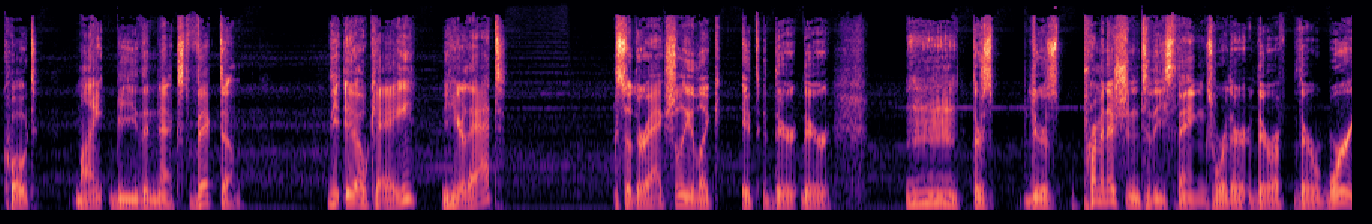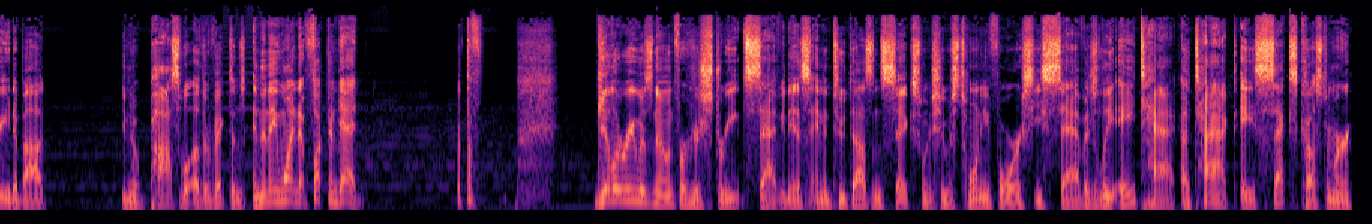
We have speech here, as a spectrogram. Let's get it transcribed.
quote, might be the next victim. Okay, you hear that? So they're actually like it. They're they're mm, there's there's premonition to these things where they're they're they're worried about you know possible other victims, and then they wind up fucking dead. What the. F- Guillory was known for her street savviness, and in 2006, when she was 24, she savagely attack, attacked a sex customer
